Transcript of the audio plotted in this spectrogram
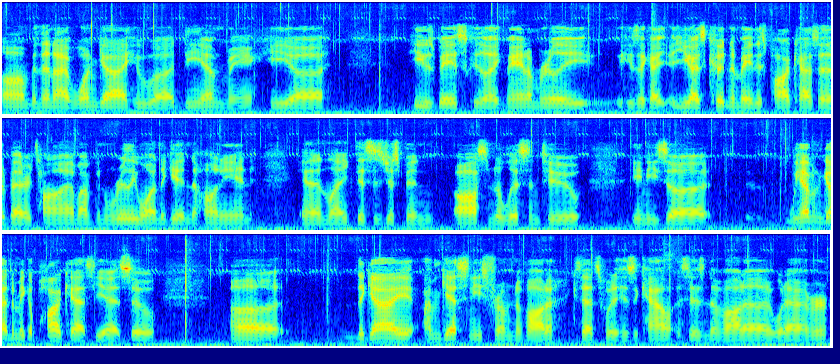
Um, and then I have one guy who uh, DM'd me. He uh, he was basically like, "Man, I'm really." He's like, I, "You guys couldn't have made this podcast at a better time. I've been really wanting to get into hunting, and like this has just been awesome to listen to." And he's uh, we haven't gotten to make a podcast yet, so uh, the guy, I'm guessing he's from Nevada because that's what his account says, Nevada, whatever.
